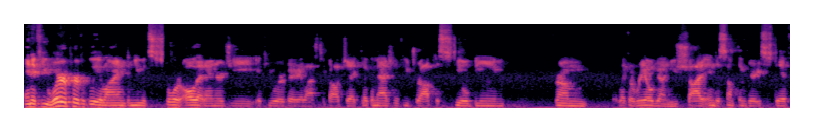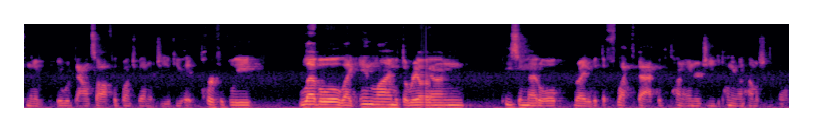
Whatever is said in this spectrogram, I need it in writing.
And if you were perfectly aligned, then you would store all that energy if you were a very elastic object. Like imagine if you dropped a steel beam from like a railgun, you shot it into something very stiff, and then it, it would bounce off with a bunch of energy. If you hit perfectly level, like in line with the railgun piece of metal, right, with the flex back with a ton of energy, depending on how much you perform.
